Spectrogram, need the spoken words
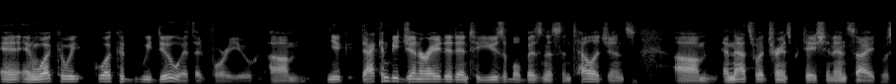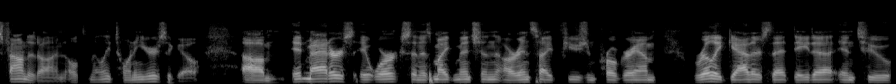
And, and what could we what could we do with it for you? Um, you, that can be generated into usable business intelligence. Um, and that's what Transportation Insight was founded on ultimately 20 years ago. Um, it matters, it works. And as Mike mentioned, our Insight Fusion program really gathers that data into,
